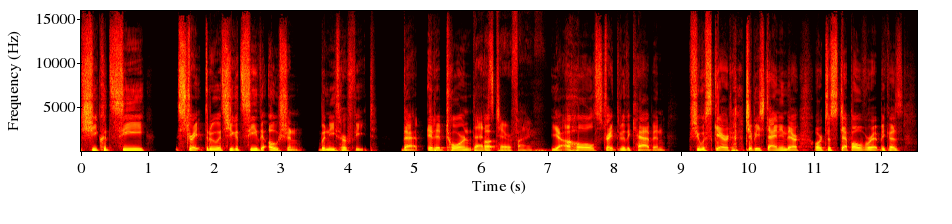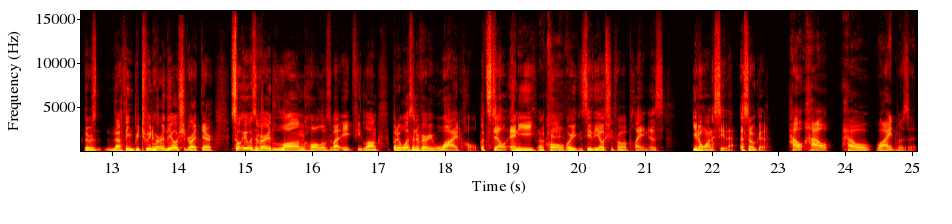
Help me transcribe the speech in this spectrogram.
she could see straight through and she could see the ocean beneath her feet. That it had torn That a- terrifying. yeah, a hole straight through the cabin. She was scared to be standing there or to step over it because there was nothing between her and the ocean right there. So it was a very long hole. It was about eight feet long, but it wasn't a very wide hole. But still, any Okay. hole where you can see the ocean from a plane is, you don't want to see that. That's no good. How how how wide was it?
